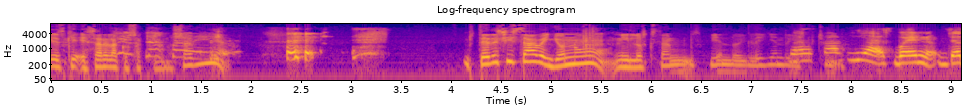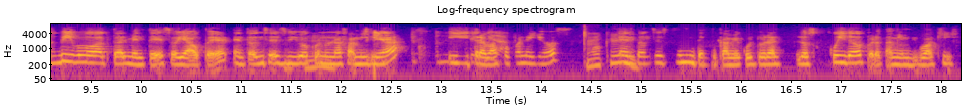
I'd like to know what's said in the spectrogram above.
Es que esa era la cosa que yo no sabía. Ustedes sí saben, yo no, ni los que están viendo y leyendo. Y ya sabías. Bueno, yo vivo actualmente, soy au pair, entonces vivo con una familia y trabajo con ellos. Okay. Entonces es un intercambio cultural. Los cuido, pero también vivo aquí.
